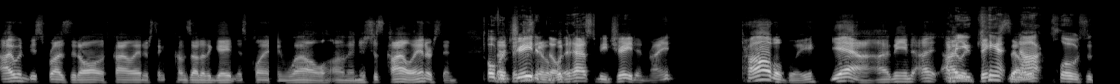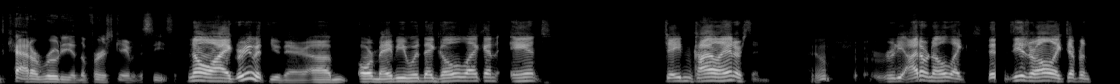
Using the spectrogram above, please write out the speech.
I wouldn't be surprised at all if Kyle Anderson comes out of the gate and is playing well, um, and it's just Kyle Anderson. Over I Jaden, though, look- it has to be Jaden, right? Probably, yeah. I mean, I, I, mean, you can't so. not close with KAT or Rudy in the first game of the season. No, I agree with you there. Um, or maybe would they go like an Ant, Jaden, Kyle Anderson, Yep. Rudy? I don't know. Like th- these are all like different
